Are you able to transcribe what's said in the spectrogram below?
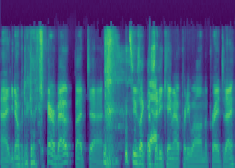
uh, you don't particularly care about, but uh, it seems like the Yeah. city came out pretty well in the parade today.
